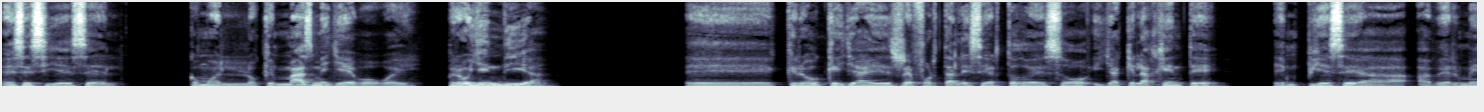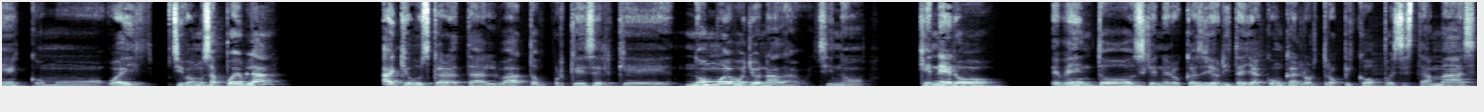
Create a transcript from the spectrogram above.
Ese sí es el, como lo que más me llevo, güey. Pero hoy en día, eh, creo que ya es refortalecer todo eso y ya que la gente empiece a, a verme como, güey, si vamos a Puebla, hay que buscar a tal vato porque es el que no muevo yo nada, güey, sino genero eventos, genero cosas y ahorita ya con calor trópico, pues está más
